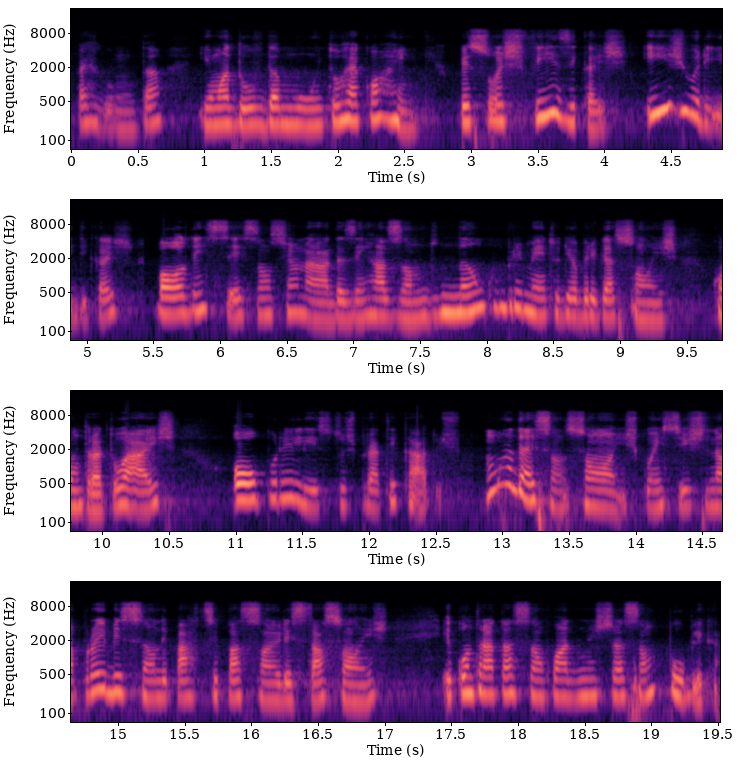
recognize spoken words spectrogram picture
pergunta e uma dúvida muito recorrente. pessoas físicas e jurídicas podem ser sancionadas em razão do não cumprimento de obrigações contratuais ou por ilícitos praticados. Uma das sanções consiste na proibição de participação em licitações e contratação com a administração pública.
